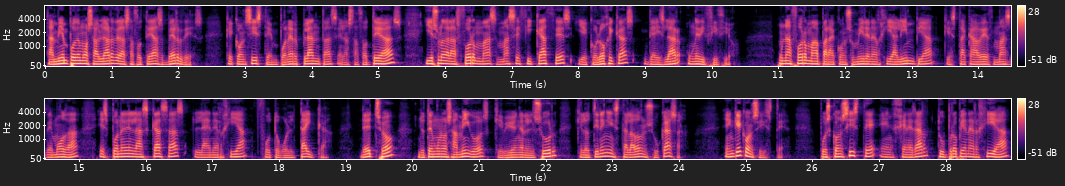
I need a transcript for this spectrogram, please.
También podemos hablar de las azoteas verdes, que consiste en poner plantas en las azoteas y es una de las formas más eficaces y ecológicas de aislar un edificio. Una forma para consumir energía limpia, que está cada vez más de moda, es poner en las casas la energía fotovoltaica. De hecho, yo tengo unos amigos que viven en el sur que lo tienen instalado en su casa. ¿En qué consiste? Pues consiste en generar tu propia energía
